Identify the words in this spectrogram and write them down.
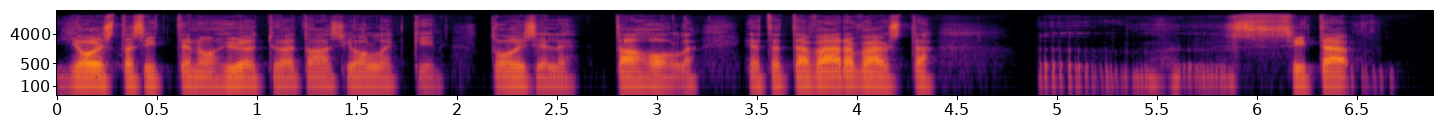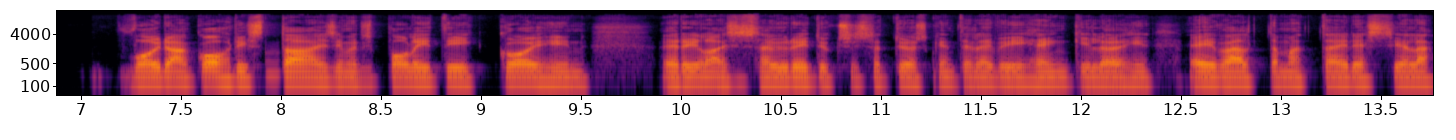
joista sitten on hyötyä taas jollekin toiselle taholle. Ja tätä värväystä, sitä voidaan kohdistaa esimerkiksi politiikkoihin, erilaisissa yrityksissä työskenteleviin henkilöihin, ei välttämättä edes siellä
